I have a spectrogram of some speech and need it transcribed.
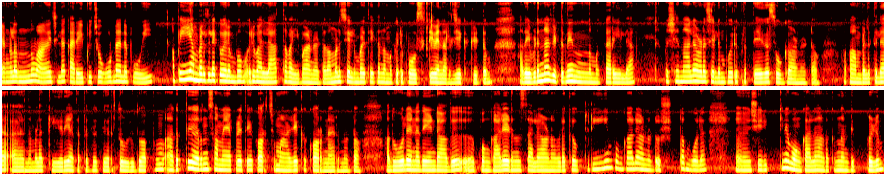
ഞങ്ങളൊന്നും വാങ്ങിച്ചില്ല. കരയിപ്പിച്ചുകൊണ്ട് തന്നെ പോയി. അപ്പോൾ ഈ അമ്പലത്തിലൊക്കെ വരുമ്പം ഒരു വല്ലാത്ത വൈബാണ് കേട്ടോ. നമ്മൾ ചെല്ലുമ്പോഴത്തേക്ക് നമുക്കൊരു പോസിറ്റീവ് എനർജിയൊക്കെ കിട്ടും. അത് എവിടുന്നാണ് കിട്ടുന്നതെന്നൊന്നും നമുക്കറിയില്ല. പക്ഷേ എന്നാലും അവിടെ ചെല്ലുമ്പോൾ ഒരു പ്രത്യേക സുഖമാണ് കേട്ടോ. അപ്പോൾ അമ്പലത്തിൽ നമ്മൾ കയറി അകത്തൊക്കെ കയറി തൊഴുതു. അപ്പം അകത്ത് കയറുന്ന സമയപ്പോഴത്തേക്ക് കുറച്ച് മഴയൊക്കെ കുറഞ്ഞായിരുന്നു കേട്ടോ അതുപോലെ തന്നെ അതേണ്ട അത് പൊങ്കാല ഇടുന്ന സ്ഥലമാണ്. അവിടെയൊക്കെ ഒത്തിരിയും പൊങ്കാലയാണ് കേട്ടോ ഇഷ്ടം പോലെ ശരിക്കും പൊങ്കാല നടക്കുന്നുണ്ട് ഇപ്പോഴും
